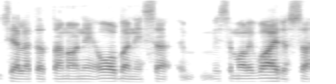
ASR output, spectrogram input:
siellä tota, noin, niin Albanissa, missä mä olin vaihdossa.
